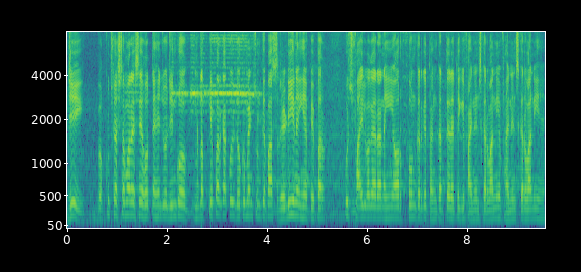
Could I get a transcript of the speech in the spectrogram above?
जी कुछ कस्टमर ऐसे होते हैं जो जिनको मतलब पेपर का कोई डॉक्यूमेंट्स उनके पास रेडी ही नहीं है पेपर, कुछ फ़ाइल वगैरह नहीं है और फ़ोन करके तंग करते रहते कि फाइनेंस करवानी है, फाइनेंस करवानी है।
